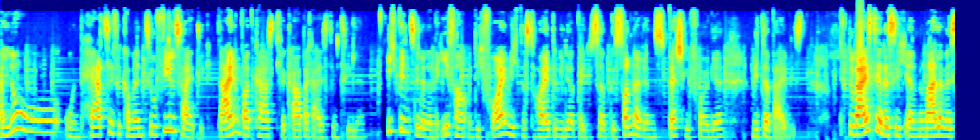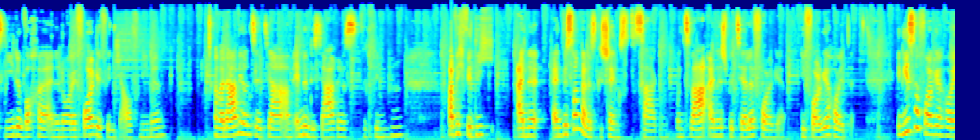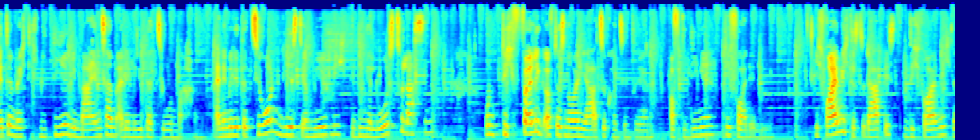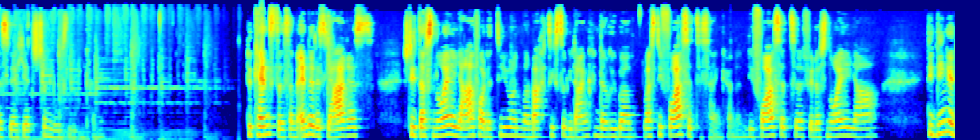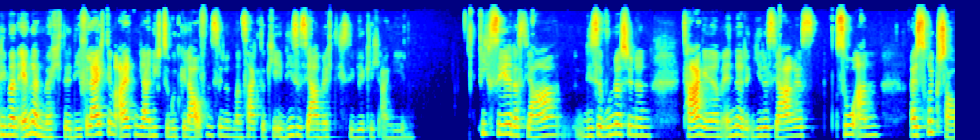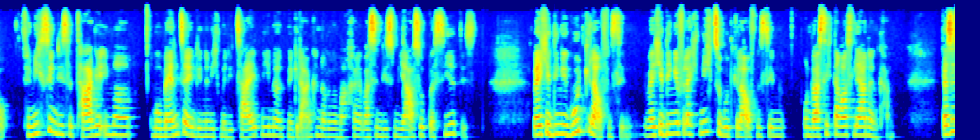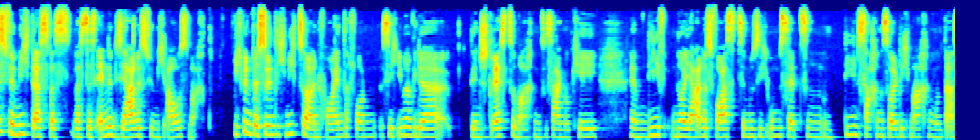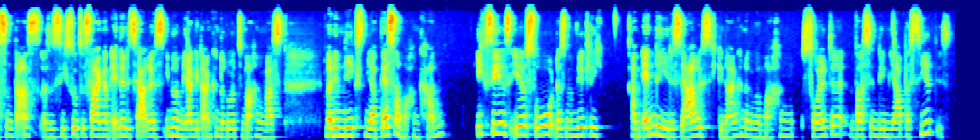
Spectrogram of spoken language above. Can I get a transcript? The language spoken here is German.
Hallo und herzlich willkommen zu Vielseitig, deinem Podcast für Körper, Geist und Ziele. Ich bin's wieder, deine Eva, und ich freue mich, dass du heute wieder bei dieser besonderen Special-Folge mit dabei bist. Du weißt ja, dass ich ähm, normalerweise jede Woche eine neue Folge für dich aufnehme. Aber da wir uns jetzt ja am Ende des Jahres befinden, habe ich für dich eine, ein besonderes Geschenk sozusagen. Und zwar eine spezielle Folge, die Folge heute. In dieser Folge heute möchte ich mit dir gemeinsam eine Meditation machen. Eine Meditation, die es dir ermöglicht, die Dinge loszulassen und dich völlig auf das neue Jahr zu konzentrieren, auf die Dinge, die vor dir liegen. Ich freue mich, dass du da bist und ich freue mich, dass wir euch jetzt schon loslegen können. Du kennst es, am Ende des Jahres steht das neue Jahr vor der Tür und man macht sich so Gedanken darüber, was die Vorsätze sein können. Die Vorsätze für das neue Jahr, die Dinge, die man ändern möchte, die vielleicht im alten Jahr nicht so gut gelaufen sind und man sagt, okay, dieses Jahr möchte ich sie wirklich angehen. Ich sehe das Jahr, diese wunderschönen Tage am Ende jedes Jahres so an als Rückschau. Für mich sind diese Tage immer Momente, in denen ich mir die Zeit nehme und mir Gedanken darüber mache, was in diesem Jahr so passiert ist. Welche Dinge gut gelaufen sind, welche Dinge vielleicht nicht so gut gelaufen sind und was ich daraus lernen kann. Das ist für mich das, was, was das Ende des Jahres für mich ausmacht. Ich bin persönlich nicht so ein Freund davon, sich immer wieder den Stress zu machen, zu sagen, okay, ähm, die Neujahresvorsätze muss ich umsetzen und die Sachen sollte ich machen und das und das. Also sich sozusagen am Ende des Jahres immer mehr Gedanken darüber zu machen, was man im nächsten Jahr besser machen kann. Ich sehe es eher so, dass man wirklich am Ende jedes Jahres sich Gedanken darüber machen sollte, was in dem Jahr passiert ist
